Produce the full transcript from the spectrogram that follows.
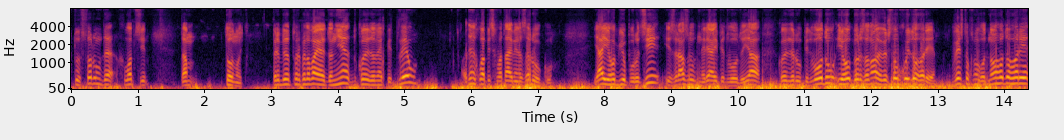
в ту сторону, де хлопці там тонуть. Припливаю до них, коли до них підплив, один хлопець хватає мене за руку. Я його б'ю по руці і зразу ниряю під воду. Я, коли ниру під воду, його беру за ноги, виштовхую до гори. Виштовхнув одного до гори,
